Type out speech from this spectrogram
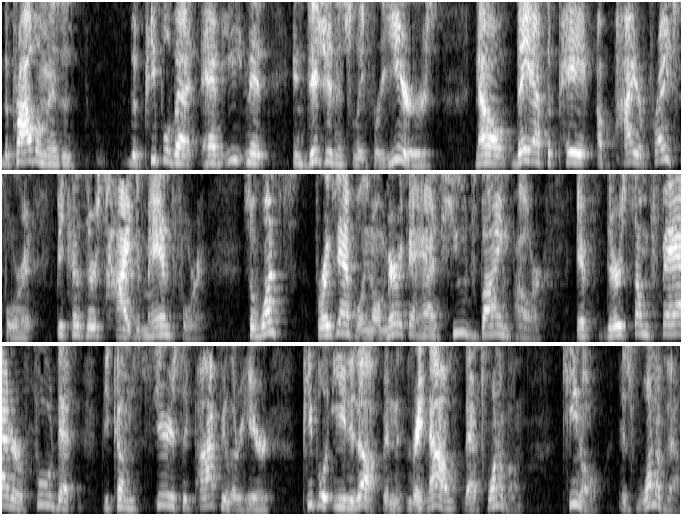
the problem is, is the people that have eaten it indigenously for years, now they have to pay a higher price for it because there's high demand for it. So once, for example, you know, America has huge buying power. If there's some fad or food that becomes seriously popular here, people eat it up. And right now, that's one of them. Quinoa is one of them.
